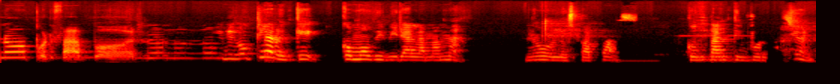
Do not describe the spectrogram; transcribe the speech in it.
no, por favor, no, no, no. Y digo, claro, ¿en qué, ¿cómo vivirá la mamá? ¿No? Los papás, con tanta información.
